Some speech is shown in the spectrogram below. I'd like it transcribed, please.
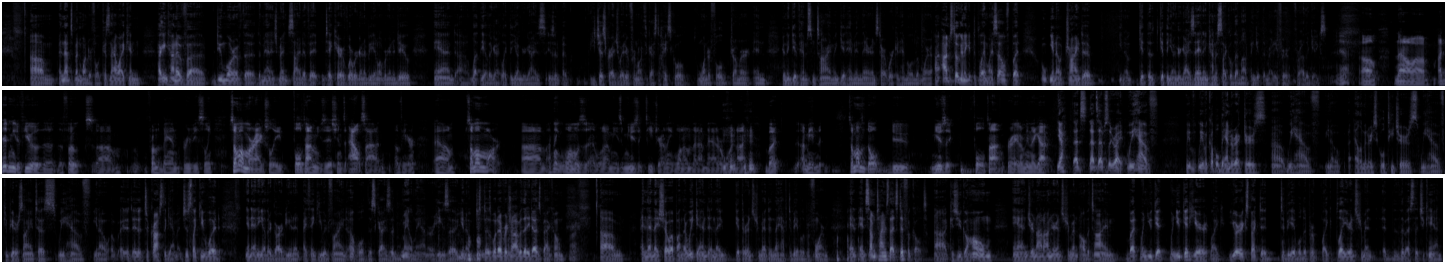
um, and that's been wonderful because now I can I can kind of uh, do more of the the management side of it and take care of where we're going to be and what we're going to do, and uh, let the other guy, like the younger guys, he's a, a he just graduated from North Augusta High School. Wonderful drummer, and going to give him some time and get him in there and start working him a little bit more. I, I'm still going to get to play myself, but you know, trying to you know get the get the younger guys in and kind of cycle them up and get them ready for for other gigs. Yeah. Um, now, um, I did meet a few of the, the folks um, from the band previously. Some of them are actually full time musicians outside of here. Um, some of them aren't. Um, I think one was, well, I mean, he's a music teacher. I think one of them that I met or whatnot. But, I mean, some of them don't do music full time, correct? I mean, they got Yeah, that's that's absolutely right. We have we have we have a couple band directors. Uh, we have you know elementary school teachers. We have computer scientists. We have you know it, it's across the gamut, just like you would in any other guard unit. I think you would find oh well this guy's a mailman or he's a you know just does whatever job that he does back home. Right. Um, and then they show up on their weekend and they get their instrument and they have to be able to perform. and, and sometimes that's difficult because uh, you go home and you're not on your instrument all the time. But when you get when you get here, like you're expected to be able to like play your instrument the best that you can.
